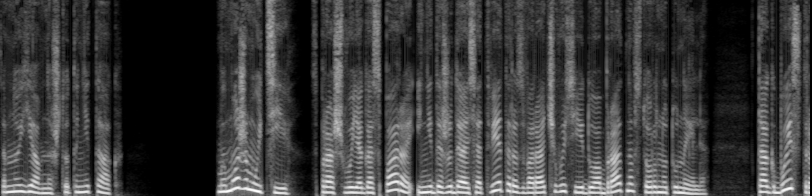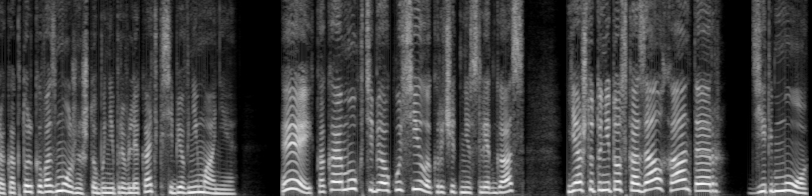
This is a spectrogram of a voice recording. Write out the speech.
Со мной явно что-то не так. «Мы можем уйти?» Спрашиваю я Гаспара и, не дожидаясь ответа, разворачиваюсь и иду обратно в сторону туннеля. Так быстро, как только возможно, чтобы не привлекать к себе внимания. «Эй, какая муха тебя укусила?» — кричит мне вслед Газ. «Я что-то не то сказал, Хантер?» «Дерьмо!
